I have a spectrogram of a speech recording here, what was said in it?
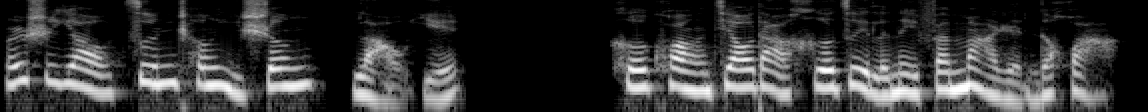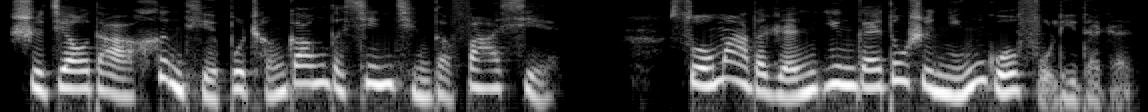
而是要尊称一声老爷。何况焦大喝醉了那番骂人的话，是焦大恨铁不成钢的心情的发泄。所骂的人应该都是宁国府里的人，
